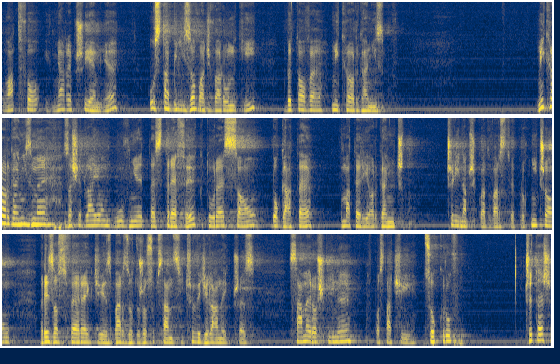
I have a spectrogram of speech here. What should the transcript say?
łatwo i w miarę przyjemnie ustabilizować warunki bytowe mikroorganizmów. Mikroorganizmy zasiedlają głównie te strefy, które są bogate materię organiczną, czyli na przykład warstwę próchniczą, ryzosferę, gdzie jest bardzo dużo substancji czy wydzielanych przez same rośliny w postaci cukrów, czy też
